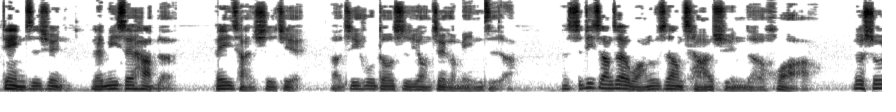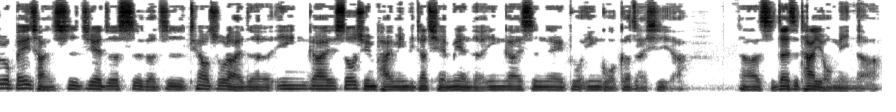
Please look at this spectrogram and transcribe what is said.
电影资讯：Let Misérables。悲惨世界啊，几乎都是用这个名字啊。那实际上，在网络上查询的话，如果输入“悲惨世界”这四个字，跳出来的应该搜寻排名比较前面的，应该是那部英国歌仔戏啊。那实在是太有名了。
